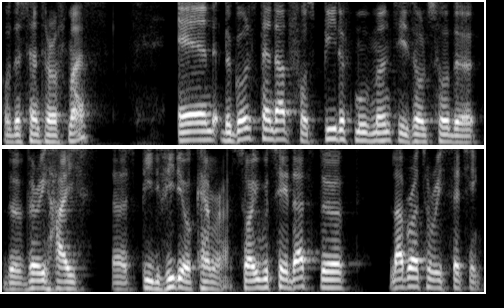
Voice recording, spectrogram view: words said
of the center of mass. And the gold standard for speed of movement is also the, the very high uh, speed video camera. So I would say that's the laboratory setting.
